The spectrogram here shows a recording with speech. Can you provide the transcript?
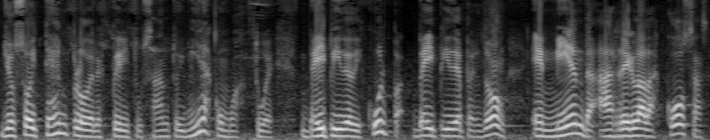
yo soy templo del Espíritu Santo y mira cómo actué. Ve y pide disculpa, ve y pide perdón, enmienda, arregla las cosas,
